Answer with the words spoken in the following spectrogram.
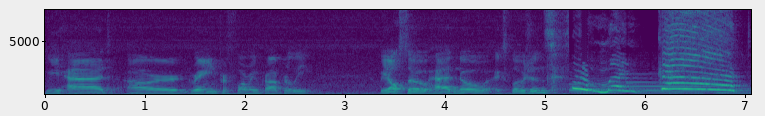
We had our grain performing properly. We also had no explosions. Oh my god!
